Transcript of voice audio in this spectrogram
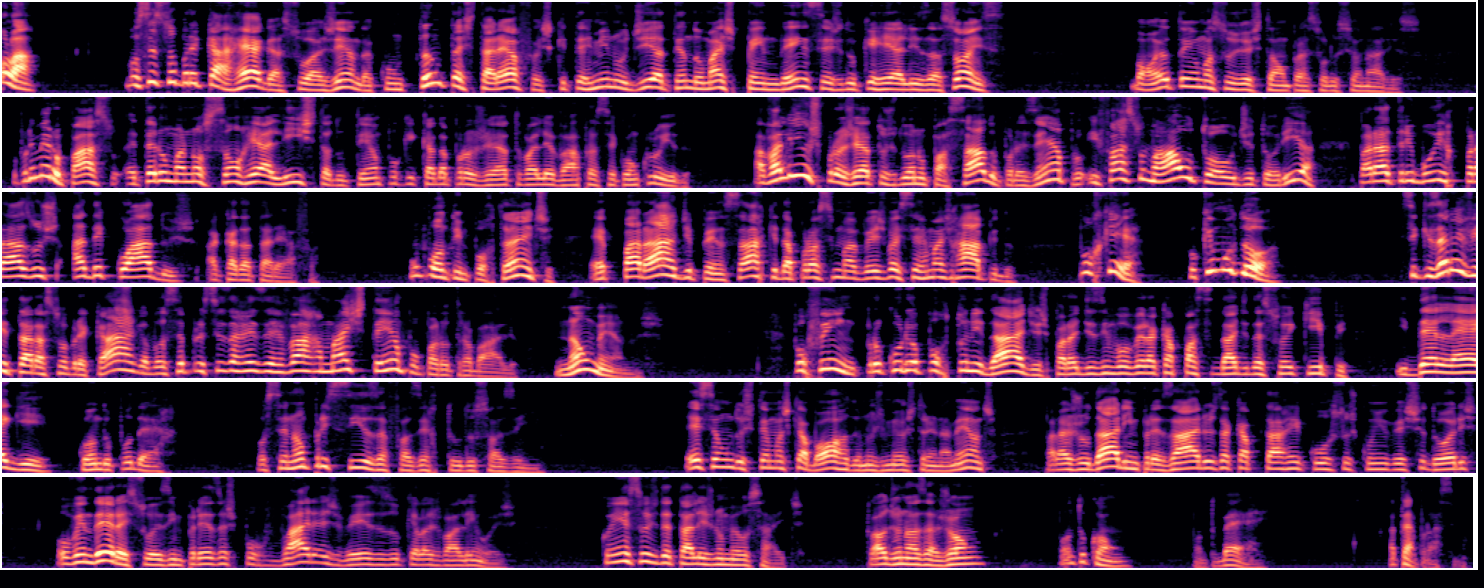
Olá! Você sobrecarrega a sua agenda com tantas tarefas que termina o dia tendo mais pendências do que realizações? Bom, eu tenho uma sugestão para solucionar isso. O primeiro passo é ter uma noção realista do tempo que cada projeto vai levar para ser concluído. Avalie os projetos do ano passado, por exemplo, e faça uma autoauditoria para atribuir prazos adequados a cada tarefa. Um ponto importante é parar de pensar que da próxima vez vai ser mais rápido. Por quê? O que mudou? Se quiser evitar a sobrecarga, você precisa reservar mais tempo para o trabalho, não menos. Por fim, procure oportunidades para desenvolver a capacidade da sua equipe e delegue quando puder. Você não precisa fazer tudo sozinho. Esse é um dos temas que abordo nos meus treinamentos para ajudar empresários a captar recursos com investidores ou vender as suas empresas por várias vezes o que elas valem hoje. Conheça os detalhes no meu site claudionazajon.com.br. Até a próxima.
